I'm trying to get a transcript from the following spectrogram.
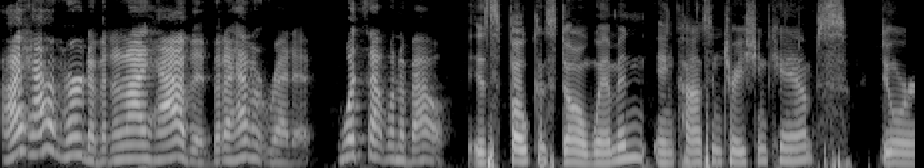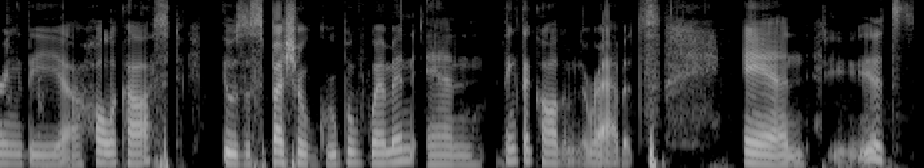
I have heard of it and I have it, but I haven't read it. What's that one about? It's focused on women in concentration camps during the uh, Holocaust. It was a special group of women, and I think they called them the rabbits. And it's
